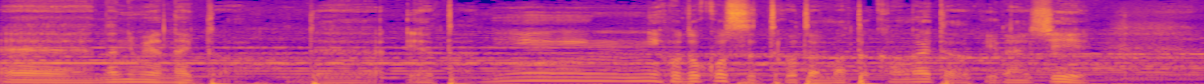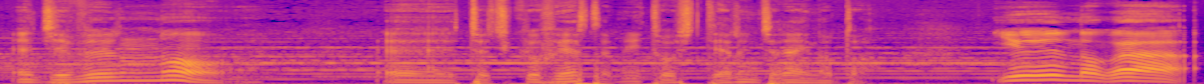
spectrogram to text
えー、何もやらないと。で、いや、他人に施すってことは全く考えた時ないし、え、自分の、え貯蓄を増やすために投資ってやるんじゃないのというのが、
